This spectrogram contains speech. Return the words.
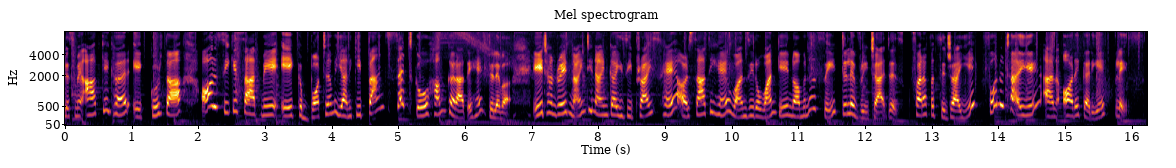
जिसमें आपके घर एक कुर्ता और इसी के साथ में एक बॉटम यानी कि पैंट सेट को हम कराते हैं डिलीवर 899 का इजी प्राइस है और साथ ही है 101 के नॉमिनल से डिलीवरी चार्जेस फराफत से जाइए फ़ोन उठाइए एंड ऑर्डर करिए प्लेस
